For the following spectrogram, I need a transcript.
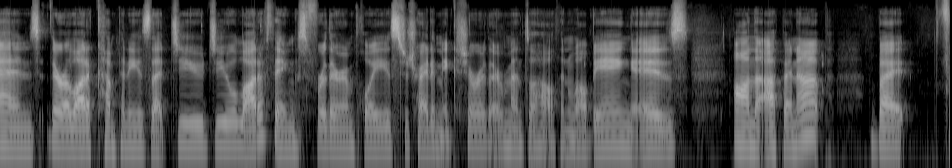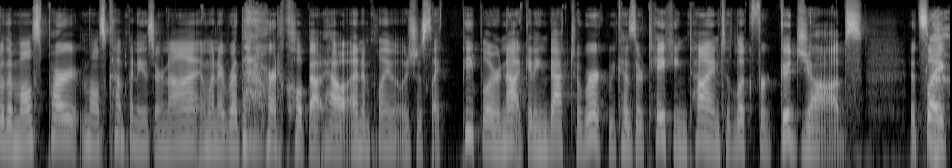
And there are a lot of companies that do do a lot of things for their employees to try to make sure their mental health and well being is on the up and up. But for the most part, most companies are not. And when I read that article about how unemployment was just like people are not getting back to work because they're taking time to look for good jobs, it's like,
